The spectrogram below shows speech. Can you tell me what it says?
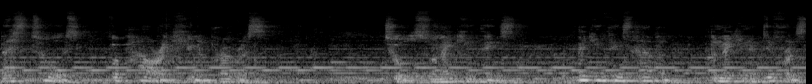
best tools for powering human progress. Tools for making things, making things happen, and making a difference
